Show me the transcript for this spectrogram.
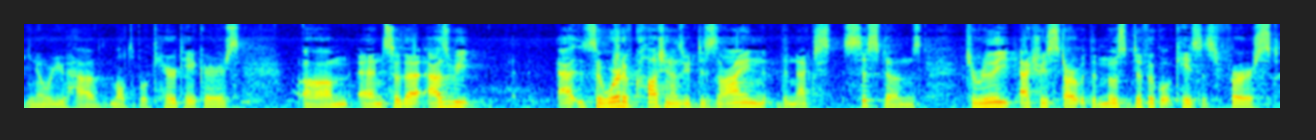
you know where you have multiple caretakers, um, and so that as we, as, it's a word of caution as we design the next systems, to really actually start with the most difficult cases first.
